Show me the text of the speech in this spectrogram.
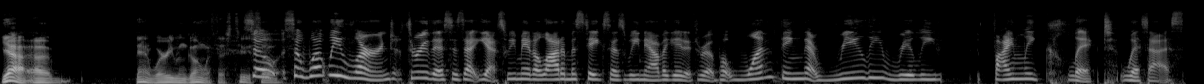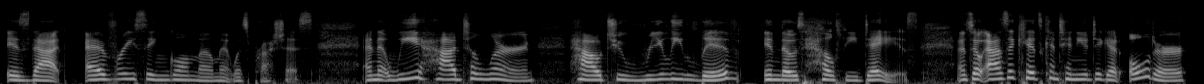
yeah, uh, man, we're even going with this too. So, so what we learned through this is that yes, we made a lot of mistakes as we navigated through it, but one thing that really, really finally clicked with us is that every single moment was precious, and that we had to learn how to really live in those healthy days. And so as the kids continued to get older,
